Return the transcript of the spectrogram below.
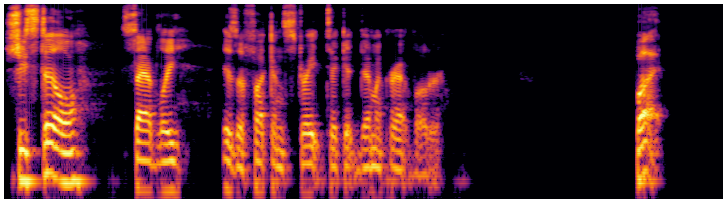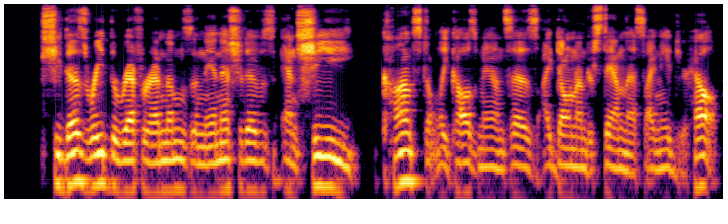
She still, sadly, is a fucking straight ticket Democrat voter. But she does read the referendums and the initiatives, and she constantly calls me and says, I don't understand this. I need your help.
